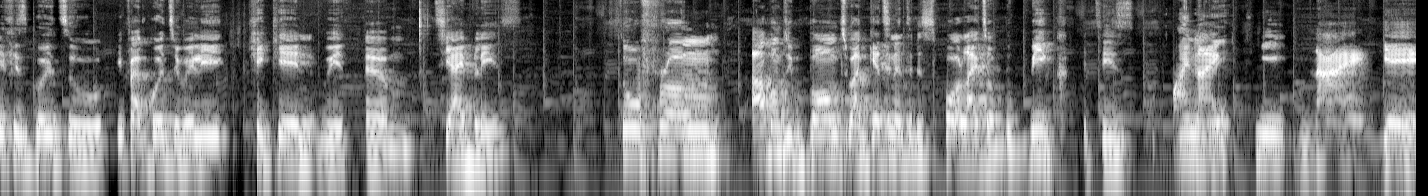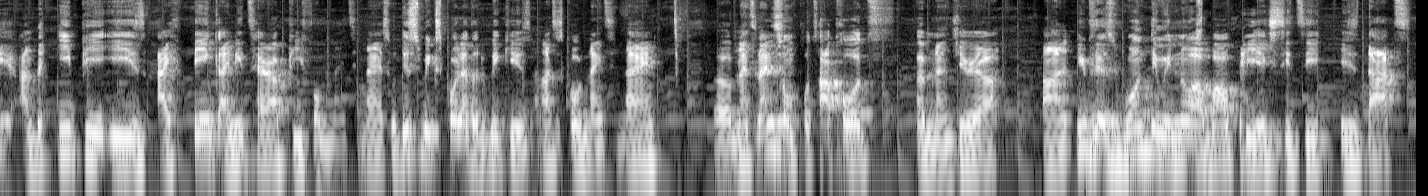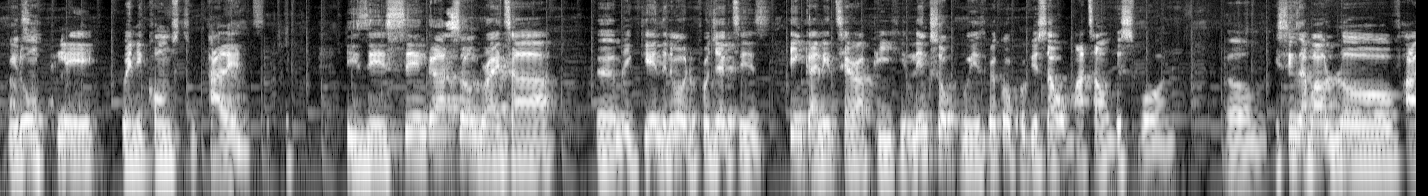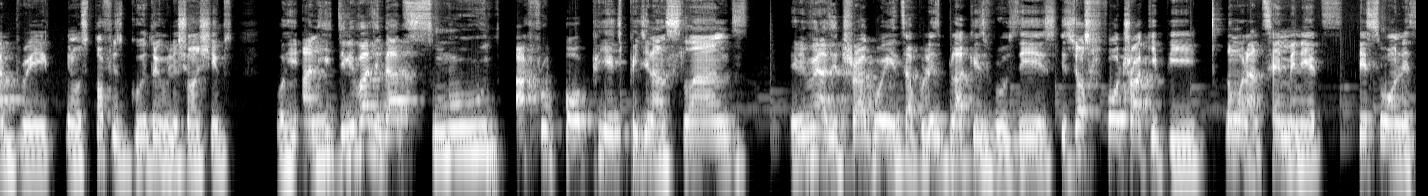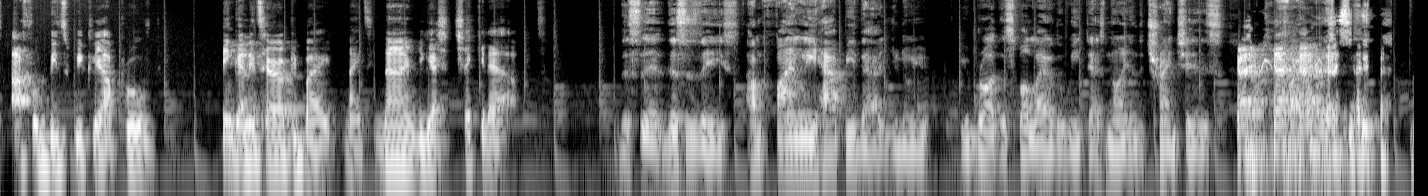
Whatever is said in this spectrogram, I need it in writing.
if he's going to if I'm going to really kick in with um, T.I. Blaze. So from albums we bombed, we are getting into the spotlight of the week. It is Finally. 99. Yeah. And the EP is I Think I Need Therapy from 99. So this week's spoiler of the week is an artist called 99. Um, 99 is from Port Harcourt, um, Nigeria. And if there's one thing we know about PHCT is that we don't play when it comes to talent. He's a singer, songwriter. Um, again, the name of the project is Think I Need Therapy. He links up with record producer Omata on this one. Um, he sings about love, heartbreak, you know, stuff is going through relationships. But he and he delivers in that smooth Afro pop, PH pidgin and slangs. And even as a track where he interpolates Blackies Roses. It's just four track EP, no more than 10 minutes. This one is Afro Beats Weekly approved. Think I Need Therapy by 99. You guys should check it out. This is this is a I'm finally happy that you know you you brought the spotlight of the week that's not in the trenches. finally,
